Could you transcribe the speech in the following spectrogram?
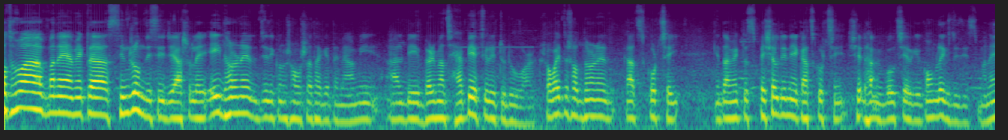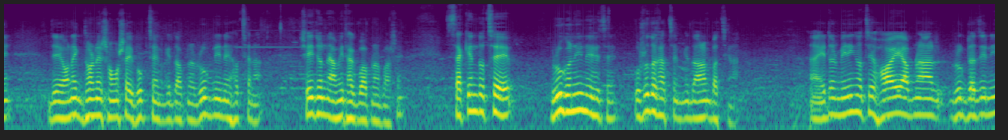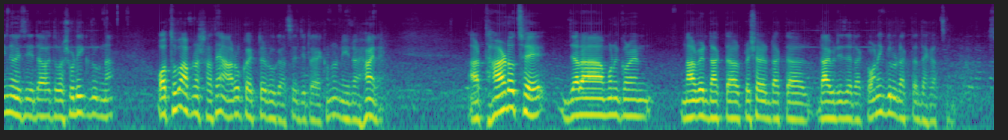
অথবা মানে আমি একটা সিনড্রোম দিছি যে আসলে এই ধরনের যদি কোনো সমস্যা থাকে, তাহলে আমি I'll be very much happy actually to do work সবাই তো সব ধরনের কাজ করছেই, কিন্তু আমি একটু স্পেশালিটি নিয়ে কাজ করছি, সেটা আমি বলছি আর কি কমপ্লেক্স ডিজিজ মানে যে অনেক ধরনের সমস্যায় ভুগছেন, কিন্তু আপনার রোগ নির্ণয় হচ্ছে না, সেই জন্য আমি থাকব আপনার পাশে। সেকেন্ড হচ্ছে রোগও নির্ণয় হয়েছে ওষুধও খাচ্ছেন, কিন্তু আরাম পাচ্ছে না। হ্যাঁ এটার মিনিং হচ্ছে হয় আপনার রোগটা যে নির্ণয় হয়েছে, এটা হয়তো সঠিক রোগ না, অথবা আপনার সাথে আরও কয়েকটা রোগ আছে যেটা এখনও নির্ণয় হয় না আর থার্ড হচ্ছে যারা মনে করেন নার্ভের ডাক্তার প্রেশারের ডাক্তার ডায়াবেটিসের ডাক্তার, অনেকগুলো ডাক্তার দেখাচ্ছেন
